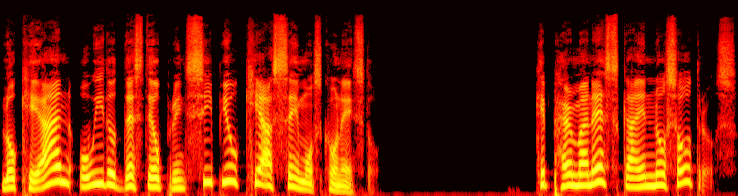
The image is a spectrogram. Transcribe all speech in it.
Lo que han oído desde el principio, ¿qué hacemos con esto? Que permanezca en nosotros.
